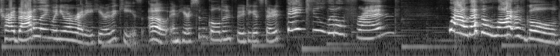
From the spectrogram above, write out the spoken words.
Try battling when you are ready. Here are the keys. Oh, and here's some golden food to get started. Thank you, little friend. Wow, that's a lot of gold.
